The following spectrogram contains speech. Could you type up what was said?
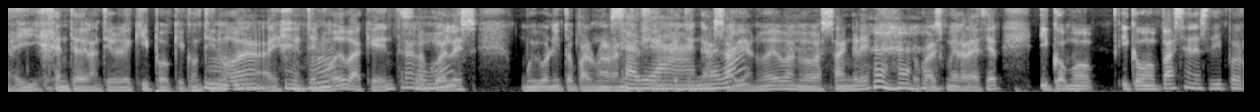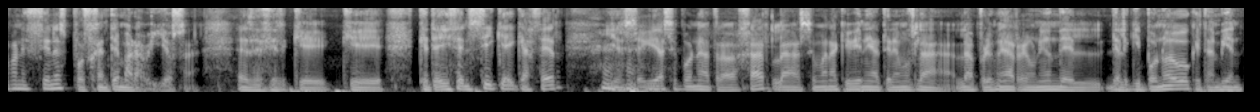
hay gente del anterior equipo que continúa, hay gente nueva que entra, lo cual es muy bonito para una organización que tenga nueva. sabia nueva, nueva sangre, lo cual es muy agradecer. Y como, y como pasa en este tipo de organizaciones, pues gente maravillosa. Es decir, que, que, que te dicen sí que hay que hacer y enseguida se ponen a trabajar. La semana que viene ya tenemos la, la primera reunión del, del, equipo nuevo, que también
